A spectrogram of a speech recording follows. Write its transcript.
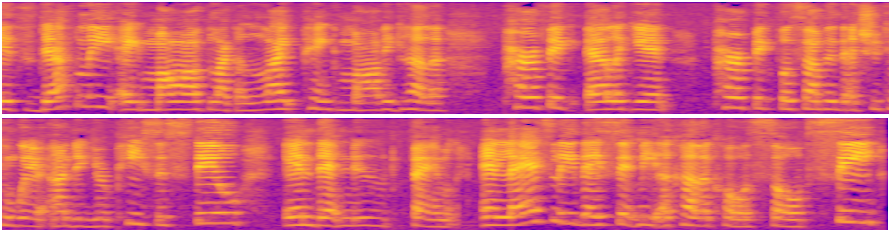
It's definitely a mauve like a light pink mauve color. Perfect elegant perfect for something that you can wear under your pieces still in that nude family. And lastly they sent me a color called soft sea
